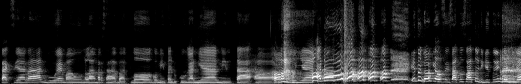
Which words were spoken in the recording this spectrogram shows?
tag siaran, gue mau ngelamar sahabat lo, gue minta dukungannya, minta uh, Oh. Aduh. itu gokil sih satu-satu digituin dan juga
